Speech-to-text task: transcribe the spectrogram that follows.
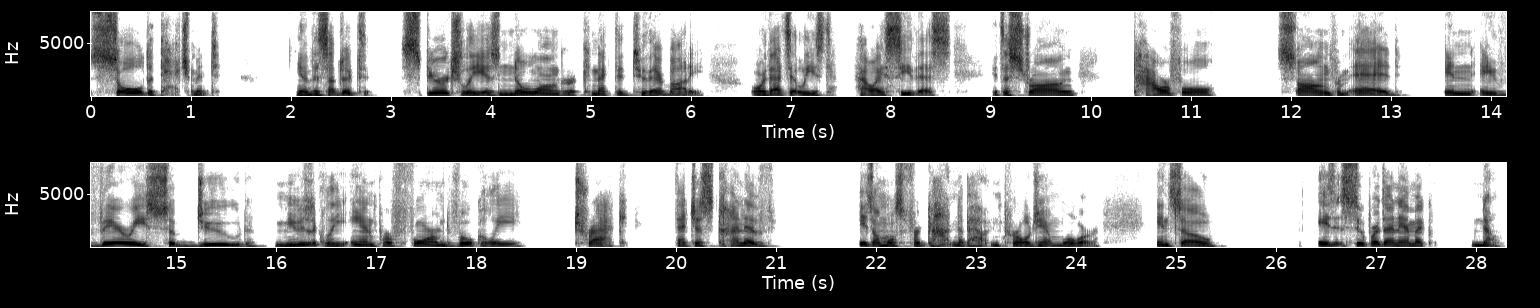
soul detachment. You know, the subject spiritually is no longer connected to their body, or that's at least how I see this. It's a strong, powerful song from Ed in a very subdued musically and performed vocally track that just kind of is almost forgotten about in Pearl Jam lore. And so is it super dynamic? No.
